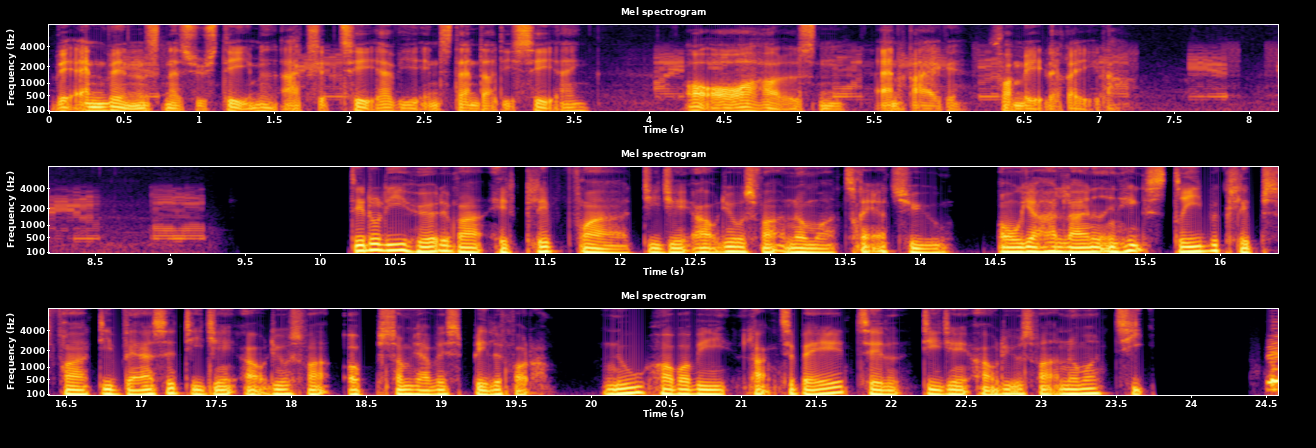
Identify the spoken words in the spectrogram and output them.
Ved anvendelsen af systemet accepterer vi en standardisering og overholdelsen af en række formelle regler. Det du lige hørte var et klip fra DJ Audio svar nummer 23, og jeg har legnet en helt stribe klips fra diverse DJ Audio svar op, som jeg vil spille for dig. Nu hopper vi langt tilbage til DJ Audiosvar nummer 10. Et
